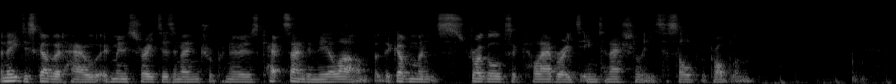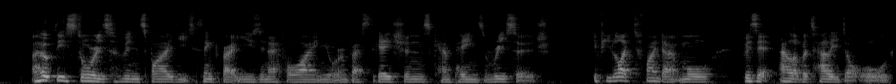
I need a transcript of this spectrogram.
And they discovered how administrators and entrepreneurs kept sounding the alarm, but the governments struggled to collaborate internationally to solve the problem. I hope these stories have inspired you to think about using FOI in your investigations, campaigns and research. If you'd like to find out more, Visit alaveteli.org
